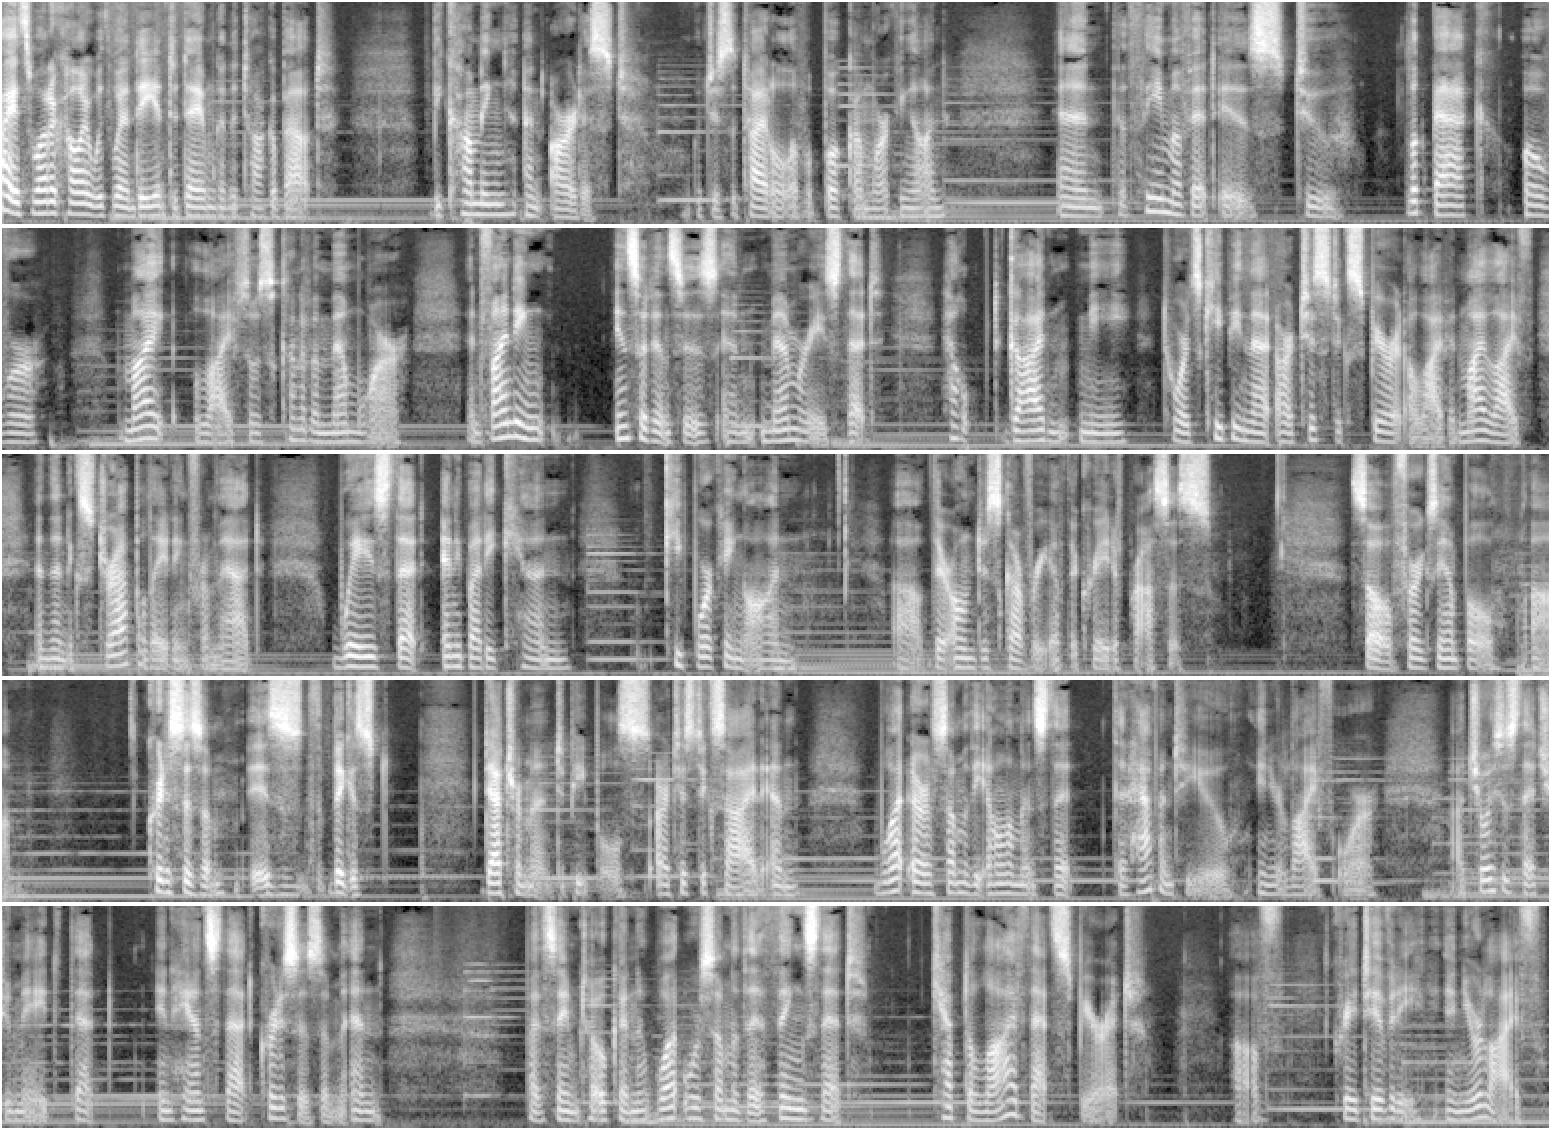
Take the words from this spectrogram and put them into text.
Hi, it's Watercolor with Wendy, and today I'm going to talk about Becoming an Artist, which is the title of a book I'm working on. And the theme of it is to look back over my life, so it's kind of a memoir, and finding incidences and memories that helped guide me towards keeping that artistic spirit alive in my life, and then extrapolating from that ways that anybody can keep working on uh, their own discovery of the creative process. So, for example, um, criticism is the biggest detriment to people's artistic side, and what are some of the elements that that happened to you in your life or uh, choices that you made that enhance that criticism? And by the same token what were some of the things that kept alive that spirit of creativity in your life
